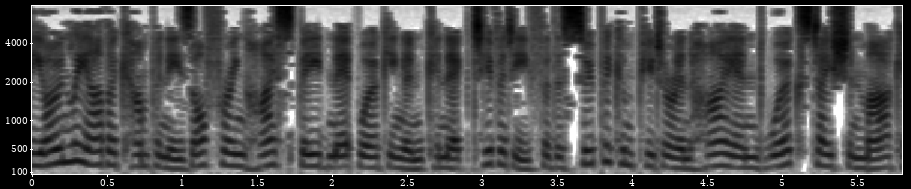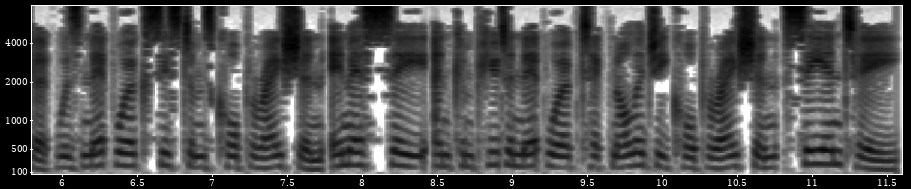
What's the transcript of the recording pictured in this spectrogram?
the only other companies offering high-speed networking and connectivity for the supercomputer and high-end workstation market was Network Systems Corporation (NSC) and Computer Network Technology Corporation (CNT).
